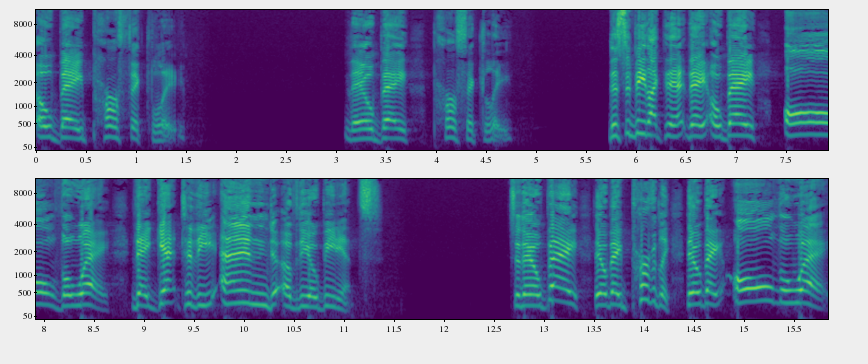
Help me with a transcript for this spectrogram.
obey perfectly. They obey perfectly. This would be like they, they obey all the way. They get to the end of the obedience. So they obey, they obey perfectly. They obey all the way.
